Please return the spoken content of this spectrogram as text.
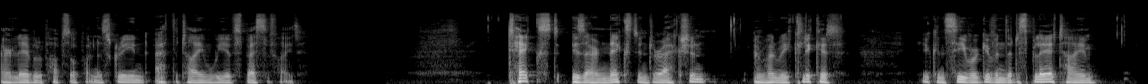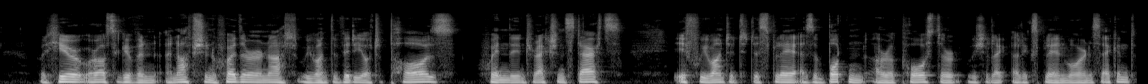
our label pops up on the screen at the time we have specified. Text is our next interaction. And when we click it, you can see we're given the display time. But here we're also given an option whether or not we want the video to pause when the interaction starts. If we want it to display as a button or a poster, which I'll explain more in a second.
